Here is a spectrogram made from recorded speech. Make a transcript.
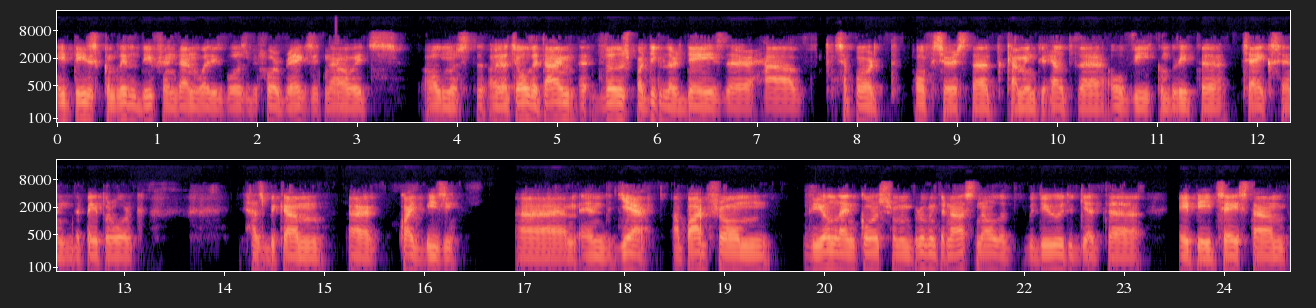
it is completely different than what it was before Brexit. Now it's almost uh, it's all the time. Those particular days there have support officers that come in to help the OV complete the checks and the paperwork has become uh, quite busy. Um, and yeah, apart from the online course from Improve International that we do to get the APHA stamp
